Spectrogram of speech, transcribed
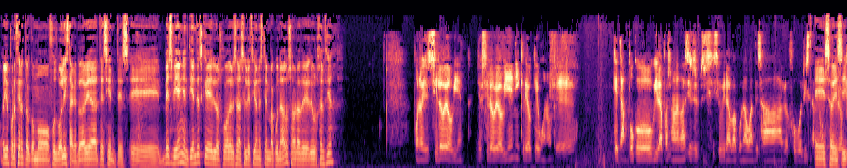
Oye, por cierto, como futbolista que todavía te sientes, eh, ¿ves bien? ¿Entiendes que los jugadores de la selección estén vacunados ahora de, de urgencia? Bueno, yo sí lo veo bien. Yo sí lo veo bien y creo que, bueno, que, que tampoco hubiera pasado nada si, si, se hubiera vacunado antes a los futbolistas. ¿no? Eso es, sí.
